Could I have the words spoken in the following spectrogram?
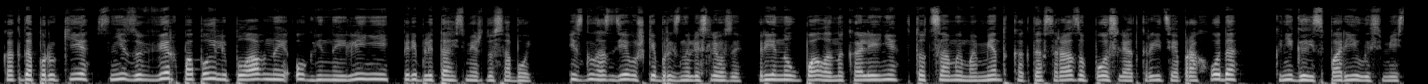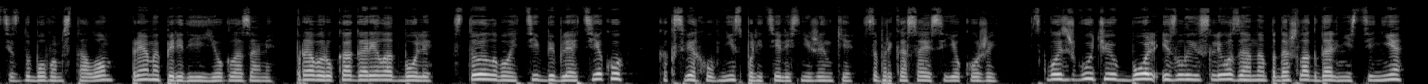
когда по руке снизу вверх поплыли плавные огненные линии, переплетаясь между собой. Из глаз девушки брызнули слезы. Рина упала на колени в тот самый момент, когда сразу после открытия прохода книга испарилась вместе с дубовым столом прямо перед ее глазами. Правая рука горела от боли. Стоило войти в библиотеку, как сверху вниз полетели снежинки, соприкасаясь с ее кожей. Сквозь жгучую боль и злые слезы она подошла к дальней стене,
